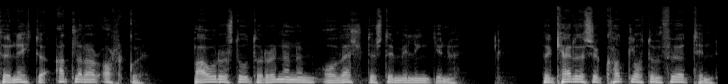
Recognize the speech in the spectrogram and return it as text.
Þau neittu allarar orku, bárust út úr runnanum og veltust um í linginu. Þau kærðu sig kollóttum fötinn.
